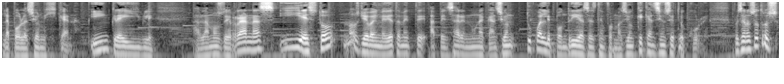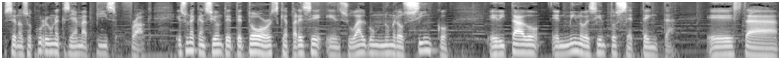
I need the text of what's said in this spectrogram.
la población mexicana. Increíble hablamos de ranas y esto nos lleva inmediatamente a pensar en una canción. ¿Tú cuál le pondrías a esta información? ¿Qué canción se te ocurre? Pues a nosotros se nos ocurre una que se llama Peace Frog. Es una canción de The Doors que aparece en su álbum número 5, editado en 1970. Esta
